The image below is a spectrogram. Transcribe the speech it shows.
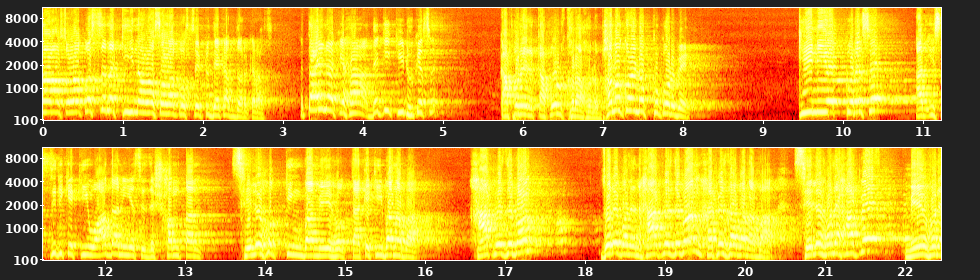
নড়াচড়া করছে না কি নড়াচড়া করছে? একটু দেখার দরকার আছে। তাই নাকি? হ্যাঁ দেখি কি ঢুকেছে। কাপড়ের কাপড় খরা হলো। ভালো করে লক্ষ্য করবেন। কি নিয়ত করেছে? আর স্ত্রীকে কি ওয়াদা নিয়েছে যে সন্তান ছেলে হোক কিংবা মেয়ে হোক তাকে কি বানাবা? হাফেজে বল? জোরে বলেন হাফেজে বল হাফেজা বানাবা। ছেলে হলে হাফেজ মেয়ে হলে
